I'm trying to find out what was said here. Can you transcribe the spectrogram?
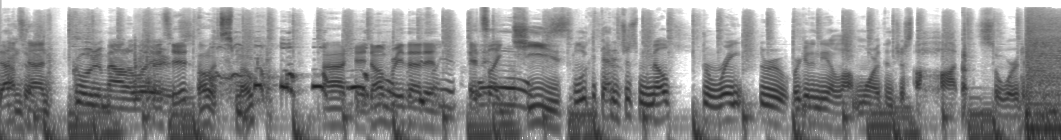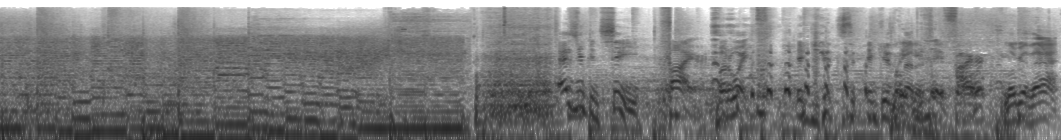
Oh! I'm a done. good amount of layers. That's it? Oh, it's smoking. Okay, don't breathe that in. It's like oh. cheese. Look at that, it just melts straight through. We're gonna need a lot more than just a hot sword. As you can see, fire. But wait, it gets it gets Wait, better. you say fire? Look at that.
